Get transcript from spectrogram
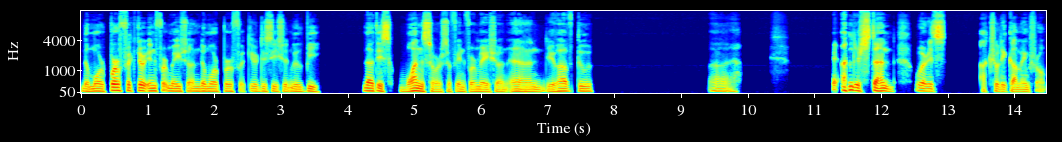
The more perfect your information, the more perfect your decision will be. That is one source of information, and you have to uh, understand where it's actually coming from.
